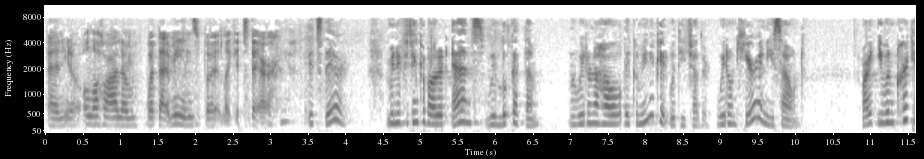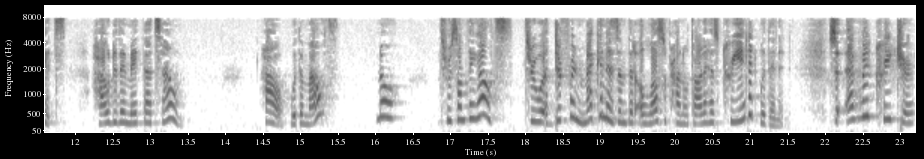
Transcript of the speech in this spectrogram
And, you know, Allahu Alam what that means, but like it's there. Yeah, it's there. I mean, if you think about it, ants, we look at them, and we don't know how they communicate with each other. We don't hear any sound. Right? Even crickets. How do they make that sound? How? With a mouth? No. Through something else through a different mechanism that Allah subhanahu wa ta'ala has created within it. So every creature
